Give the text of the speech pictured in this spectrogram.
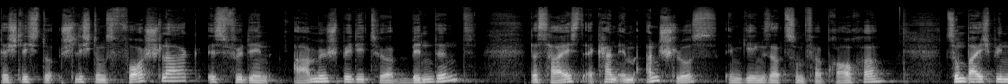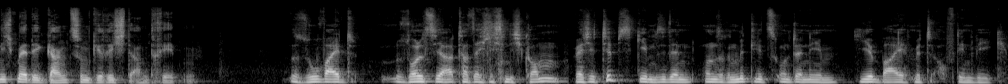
der Schlichtungsvorschlag ist für den AMÖ-Spediteur bindend. Das heißt, er kann im Anschluss, im Gegensatz zum Verbraucher, zum Beispiel nicht mehr den Gang zum Gericht antreten. Soweit soll es ja tatsächlich nicht kommen. Welche Tipps geben Sie denn unseren Mitgliedsunternehmen hierbei mit auf den Weg?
